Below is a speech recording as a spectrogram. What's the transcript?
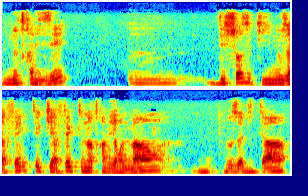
neutraliser des choses qui nous affectent, qui affectent notre environnement, nos habitats,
